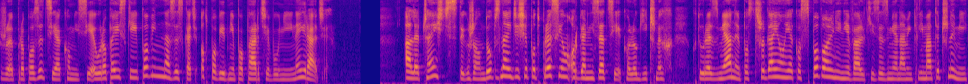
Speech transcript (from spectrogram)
że propozycja Komisji Europejskiej powinna zyskać odpowiednie poparcie w Unijnej Radzie. Ale część z tych rządów znajdzie się pod presją organizacji ekologicznych, które zmiany postrzegają jako spowolnienie walki ze zmianami klimatycznymi,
